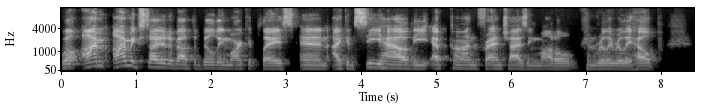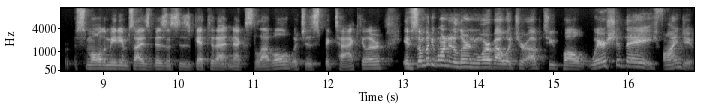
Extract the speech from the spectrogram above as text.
Well, I'm I'm excited about the building marketplace, and I can see how the Epcon franchising model can really really help small to medium sized businesses get to that next level, which is spectacular. If somebody wanted to learn more about what you're up to, Paul, where should they find you?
